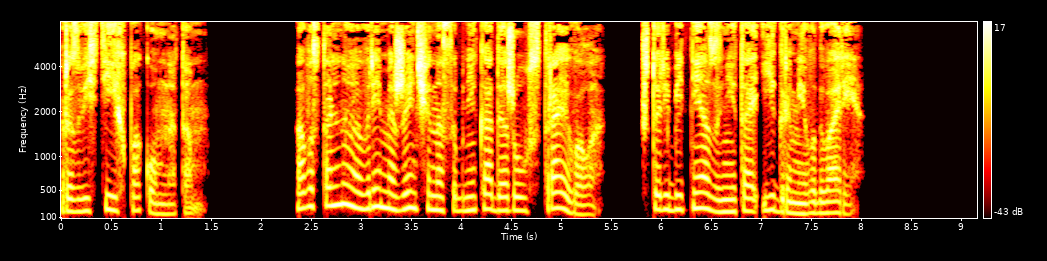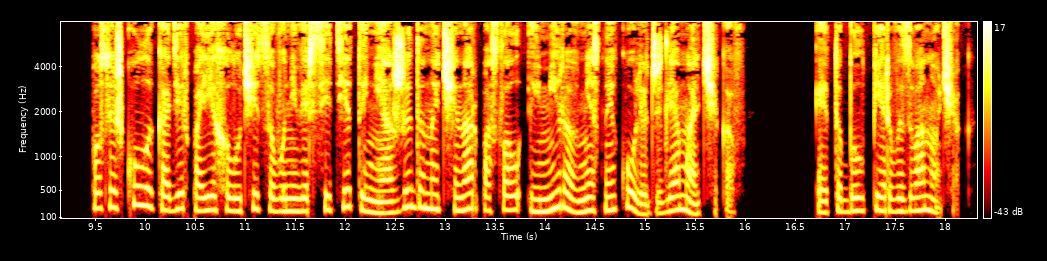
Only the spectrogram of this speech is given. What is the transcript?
развести их по комнатам. А в остальное время женщина особняка даже устраивала, что ребятня занята играми во дворе. После школы Кадир поехал учиться в университет, и неожиданно Чинар послал Эмира в местный колледж для мальчиков, это был первый звоночек.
